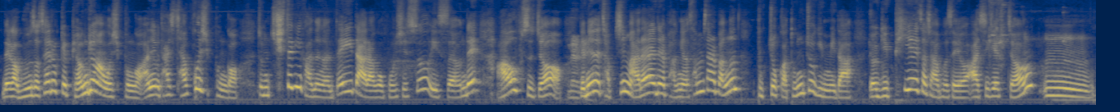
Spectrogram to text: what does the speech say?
내가 문서 새롭게 변경하고 싶은 거 아니면 다시 잡고 싶은 거 좀 취득이 가능한 때이다라고 보실 수 있어요. 근데 아홉 수죠. 네네. 내년에 잡지 말아야 될 방향 삼살방은 북쪽과 동쪽입니다. 여기 피해서 잡으세요. 아시겠죠? 음.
